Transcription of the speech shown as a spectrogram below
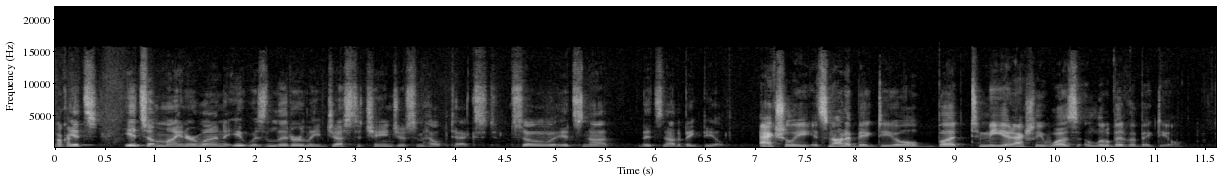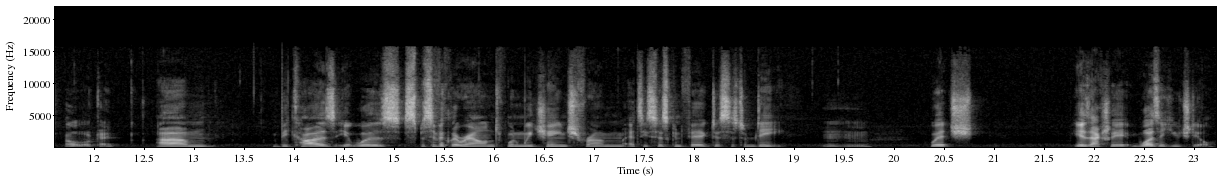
Okay. It's it's a minor one. It was literally just a change of some help text. So it's not it's not a big deal. Actually it's not a big deal but to me it actually was a little bit of a big deal. Oh okay. Um, because it was specifically around when we changed from etc sysconfig to systemd mm-hmm. which is actually was a huge deal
